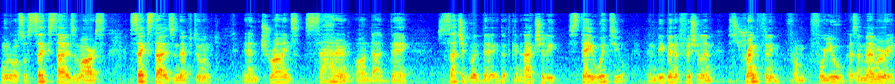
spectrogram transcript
moon also sextiles Mars, sextiles Neptune, and trines Saturn on that day. Such a good day that can actually stay with you and be beneficial and strengthening from for you as a memory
